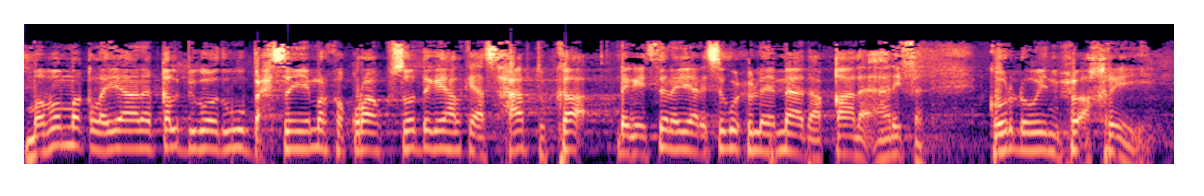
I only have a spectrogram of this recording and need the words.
maba maqlayaane qalbigoodu wuu baxsan yahay marka qur'aanku soo degaya halkay asxaabtu ka dhagaysanayaan isagu wuxuu leeyahy maada qaala aanifan goordhoweyd muxuu akhriyayay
